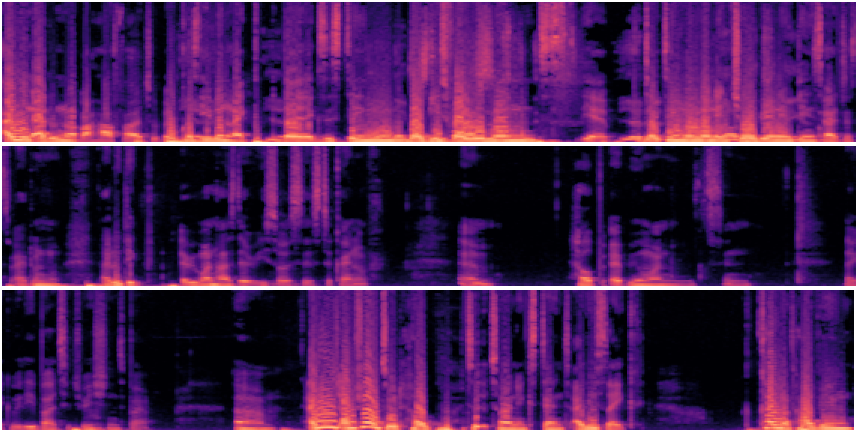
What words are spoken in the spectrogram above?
I mean, I don't know about how far it would be because Yeah. even like Yeah. the existing Yeah, the bodies for women, yeah, Yeah, protecting women and are children and things. it So I just, I don't know. I don't think everyone has the resources to kind of um help everyone who's in like really bad situations, but um, I mean, I'm sure it would help to to an extent. At least like kind of having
